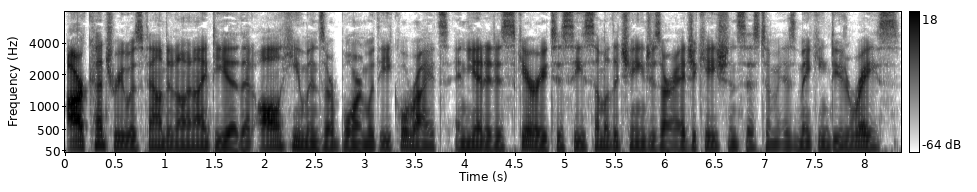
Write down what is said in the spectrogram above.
Our country was founded on an idea that all humans are born with equal rights, and yet it is scary to see some of the changes our education system is making due to race.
